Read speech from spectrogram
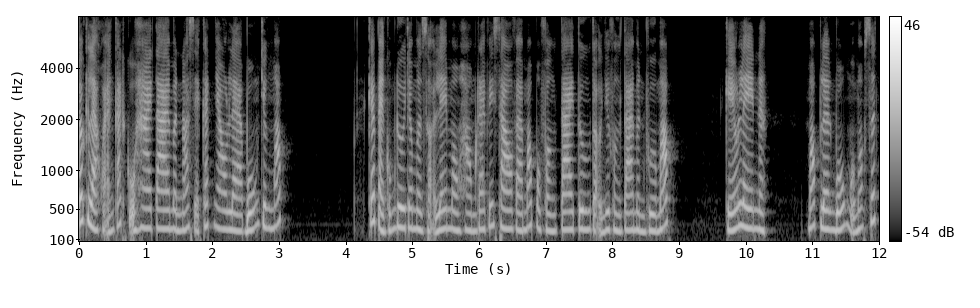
tức là khoảng cách của hai tay mình nó sẽ cách nhau là bốn chân móc. Các bạn cũng đưa cho mình sợi len màu hồng ra phía sau và móc một phần tay tương tự như phần tay mình vừa móc. Kéo len nè, móc lên 4 mũi móc xích.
